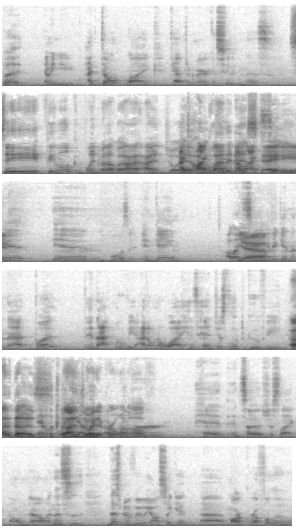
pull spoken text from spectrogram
but I mean, you. I don't like Captain America suit in this. See, people complain about, it, but I, I enjoy I it. I'm glad it I didn't liked stay. seeing it in what was it? In game. I like Yeah. seeing it again in that, but in that movie, I don't know why his head just looked goofy. Uh, it does. And it looked like I he had enjoyed like it for a one off. rubber head, and so I was just like, oh no. And this is this movie. We also get uh, Mark Ruffalo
